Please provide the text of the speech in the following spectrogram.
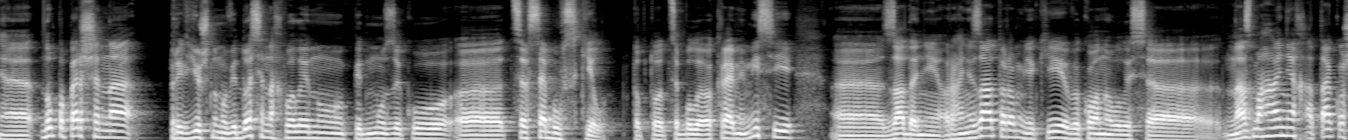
Е, ну, по-перше, на прев'юшному відосі на хвилину під музику це все був скіл. Тобто це були окремі місії, е, задані організатором, які виконувалися на змаганнях, а також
